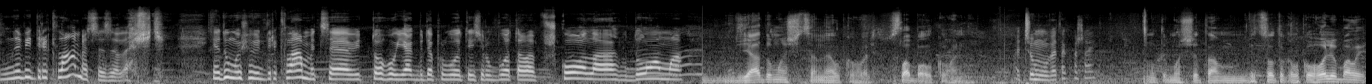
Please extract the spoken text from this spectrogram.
не від реклами це залежить. Я думаю, що від реклами це від того, як буде проводитись робота в школах, вдома. Я думаю, що це не алкоголь, слабоалкогольний. А чому ви так вважаєте? Ну, тому що там відсоток алкоголю малий.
